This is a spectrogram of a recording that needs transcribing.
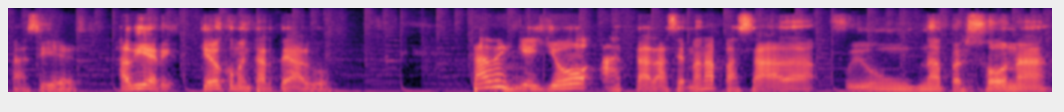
Así es. Javier, quiero comentarte algo. Sabes que yo hasta la semana pasada fui una persona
